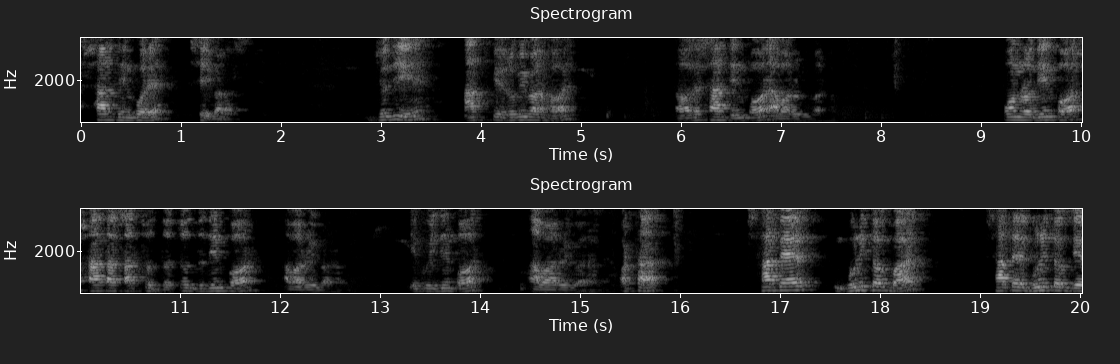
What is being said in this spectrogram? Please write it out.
সাত দিন পরে সেই বার আসে। যদি আজকে রবিবার হয়, তাহলে সাত দিন পর আবার রবিবার হবে। পনেরো দিন পর সাত আর সাত চোদ্দ চোদ্দ দিন পর আবার রবিবার হবে। একুশ দিন পর আবার রবিবার হবে। অর্থাৎ সাতের গুণিতক বার সাতের গুণিতক যে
